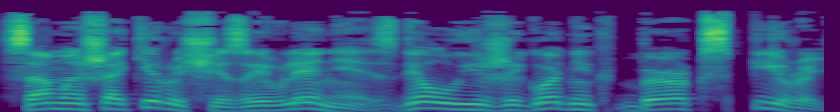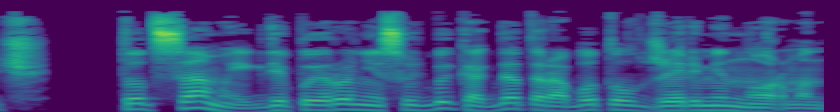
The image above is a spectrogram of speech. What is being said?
Самое шокирующее заявление сделал ежегодник Berks Peerage, тот самый, где, по иронии судьбы, когда-то работал Джереми Норман,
